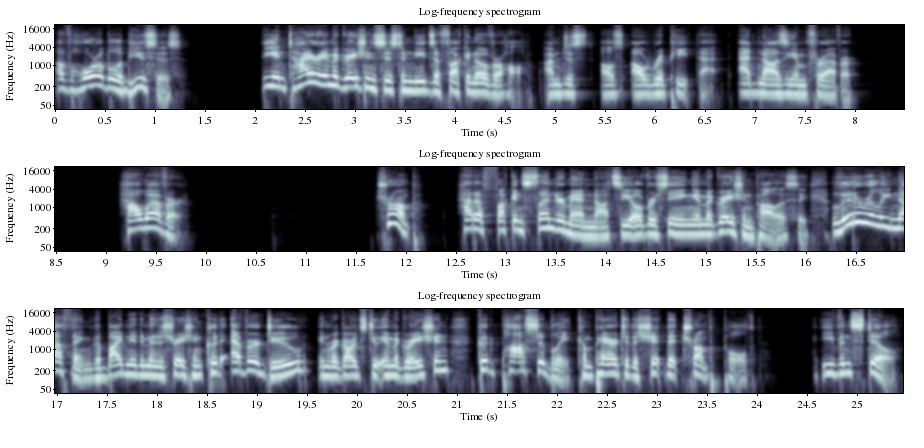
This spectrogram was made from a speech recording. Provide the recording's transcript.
of horrible abuses. The entire immigration system needs a fucking overhaul. I'm just I'll I'll repeat that ad nauseum forever. However, Trump had a fucking Slenderman Nazi overseeing immigration policy. Literally nothing the Biden administration could ever do in regards to immigration could possibly compare to the shit that Trump pulled. Even still,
